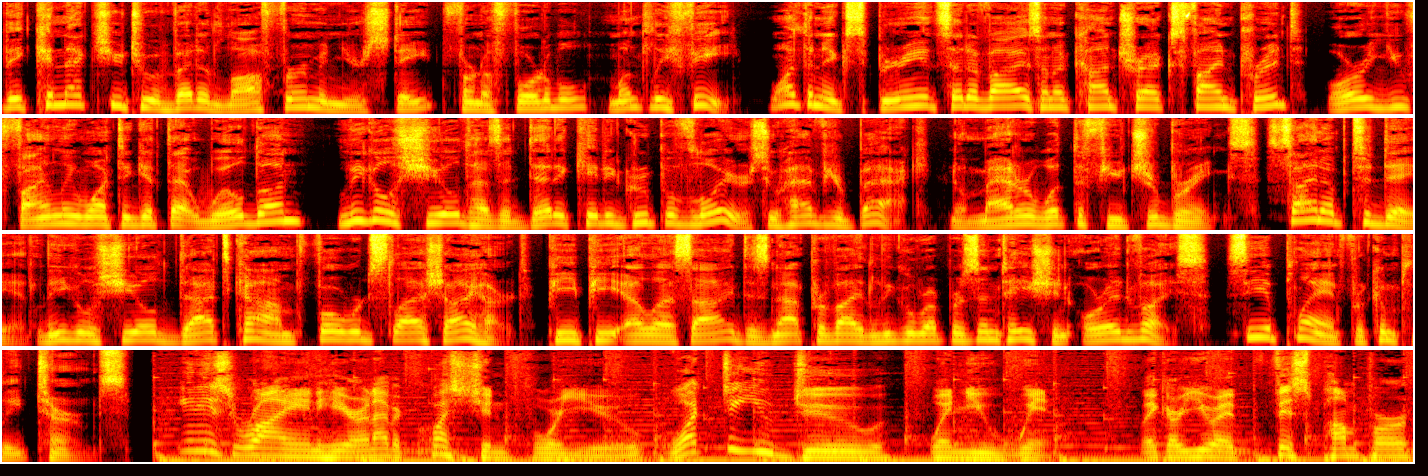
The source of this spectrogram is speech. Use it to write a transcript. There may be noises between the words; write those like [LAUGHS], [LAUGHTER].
They connect you to a vetted law firm in your state for an affordable monthly fee. Want an experienced set of eyes on a contract's fine print? Or you finally want to get that will done? Legal Shield has a dedicated group of lawyers who have your back, no matter what the future brings. Sign up today at LegalShield.com forward slash iHeart. PPLSI does not provide legal representation or advice. See a plan for complete terms. It is Ryan here, and I have a question for you. What do you do when you win? Like, are you a fist pumper?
